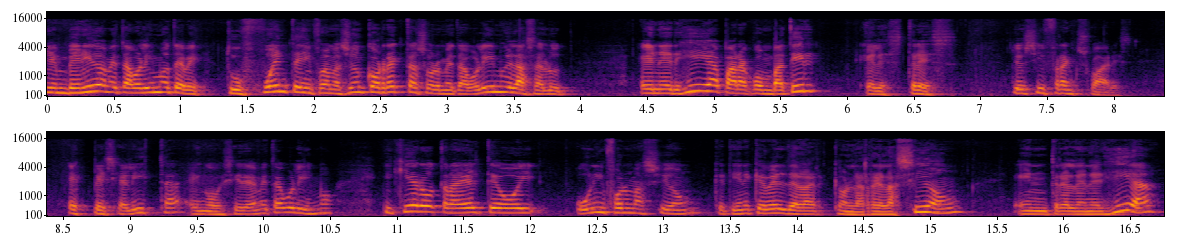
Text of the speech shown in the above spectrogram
Bienvenido a Metabolismo TV, tu fuente de información correcta sobre metabolismo y la salud. Energía para combatir el estrés. Yo soy Frank Suárez, especialista en obesidad y metabolismo, y quiero traerte hoy una información que tiene que ver con la relación entre la energía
